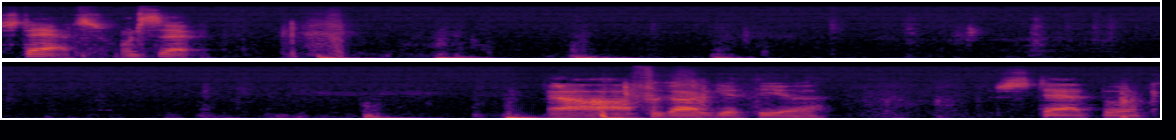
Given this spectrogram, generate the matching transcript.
stats. One sec. Uh, I forgot to get the uh, stat book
